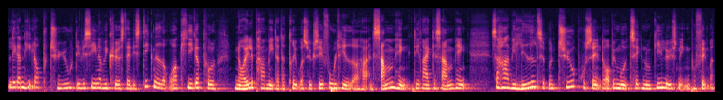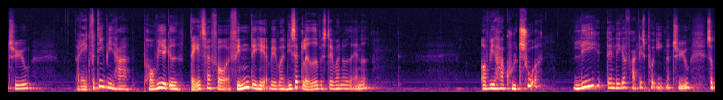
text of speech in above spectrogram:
ligger den helt op på 20. Det vil sige, når vi kører statistik nedover og kigger på nøgleparametre, der driver succesfuldhed og har en sammenhæng, direkte sammenhæng, så har vi ledelse på 20 procent op imod teknologiløsningen på 25. Og det er ikke fordi, vi har påvirket data for at finde det her. Vi var lige så glade, hvis det var noget andet. Og vi har kultur lige, den ligger faktisk på 21. Så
